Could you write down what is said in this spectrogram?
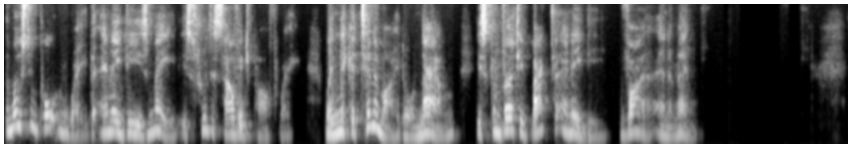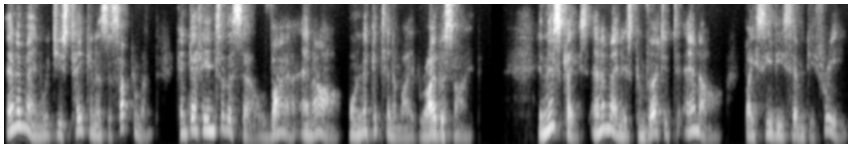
The most important way that NAD is made is through the salvage pathway, when nicotinamide or NAM is converted back to NAD via NMN. NMN, which is taken as a supplement, can get into the cell via NR or nicotinamide riboside. In this case, NMN is converted to NR by CD73,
